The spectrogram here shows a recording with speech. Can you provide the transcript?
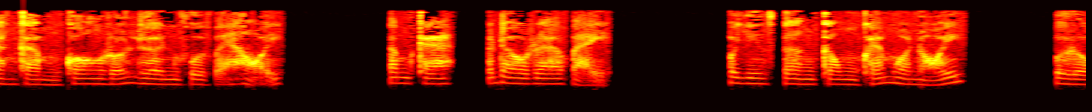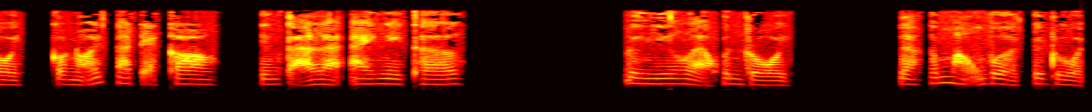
Nàng cầm con rối lên vui vẻ hỏi. Tâm ca, ở đâu ra vậy? Hồ Dương Sơn công khóe môi nói. Vừa rồi, còn nói ta trẻ con, hiện tại là ai ngây thơ? Đương nhiên là huynh rồi. Là cấm mộng vừa chơi đùa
